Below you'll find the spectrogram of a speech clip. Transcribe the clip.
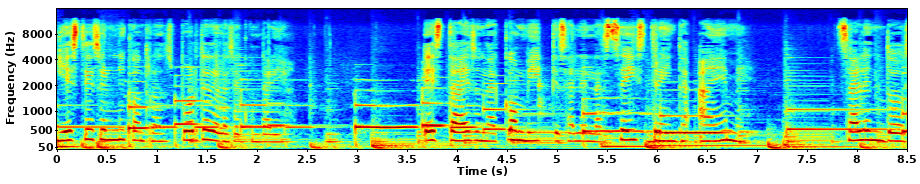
y este es el único transporte de la secundaria. Esta es una combi que sale a las 6.30 am. Salen dos.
